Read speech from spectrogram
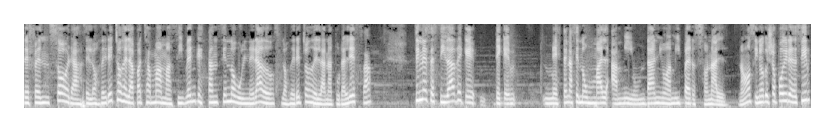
defensoras de los derechos de la Pachamama si ven que están siendo vulnerados los derechos de la naturaleza, sin necesidad de que, de que me estén haciendo un mal a mí, un daño a mí personal, ¿no? Sino que yo puedo ir a decir,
